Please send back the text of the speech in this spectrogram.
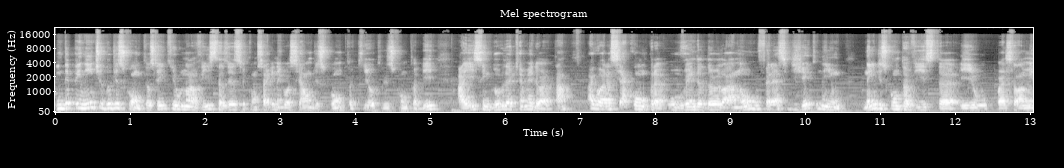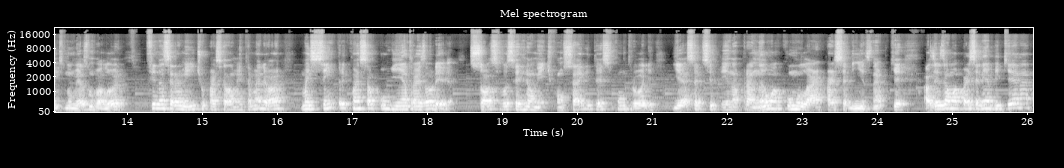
Independente do desconto, eu sei que na vista às vezes você consegue negociar um desconto aqui, outro desconto ali, aí sem dúvida que é melhor, tá? Agora, se a compra, o vendedor lá não oferece de jeito nenhum nem desconto à vista e o parcelamento no mesmo valor, financeiramente o parcelamento é melhor, mas sempre com essa pulguinha atrás da orelha. Só se você realmente consegue ter esse controle e essa disciplina para não acumular parcelinhas, né? Porque às vezes é uma parcelinha pequena,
